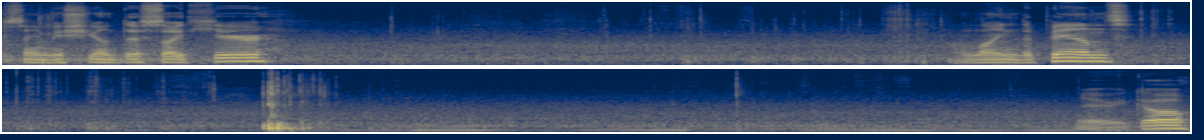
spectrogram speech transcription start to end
Same issue on this side here. The pins. There we go.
